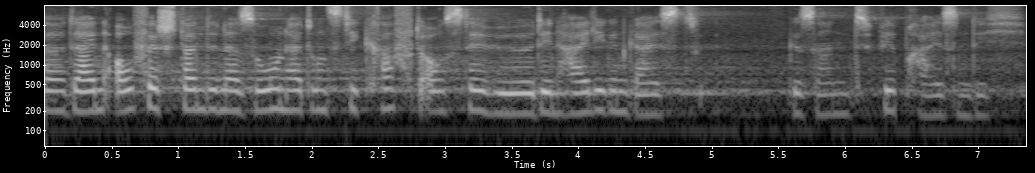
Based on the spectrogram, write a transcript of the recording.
Vater, dein auferstandener Sohn hat uns die Kraft aus der Höhe, den Heiligen Geist gesandt. Wir preisen dich.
